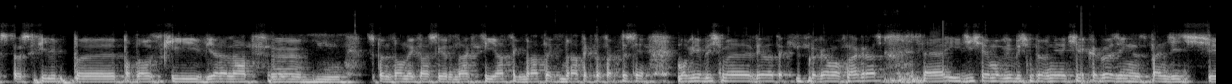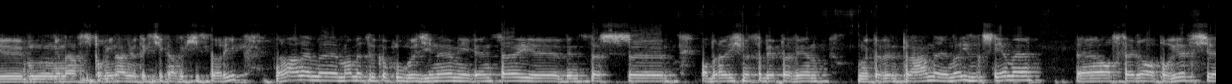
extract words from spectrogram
czy też Filip y, Podolski, wiele lat y, spędzonych w naszej redakcji, Jacek Bratek, Bratek, to faktycznie moglibyśmy wiele takich programów nagrać e, i dzisiaj moglibyśmy pewnie kilka godzin spędzić na wspominaniu tych ciekawych historii, no ale my mamy tylko pół godziny mniej więcej, więc też obraliśmy sobie pewien, pewien plan, no i zaczniemy Od tego opowiedzcie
